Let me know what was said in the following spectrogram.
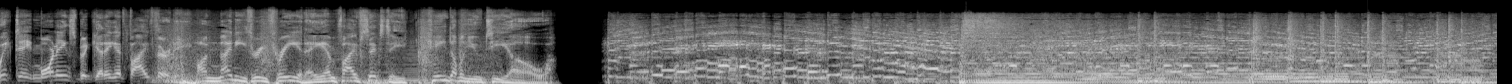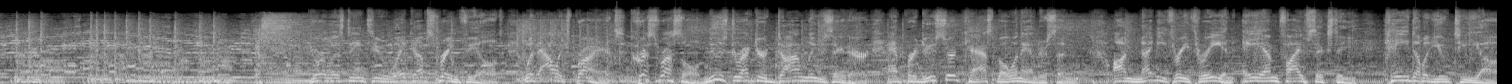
weekday mornings beginning at 5:30 on 93.3 at AM 560 KWTO. You're listening to Wake Up Springfield with Alex Bryant, Chris Russell, news director Don Louzader, and producer Cass Bowen Anderson on 93.3 and AM 560 KWTO.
